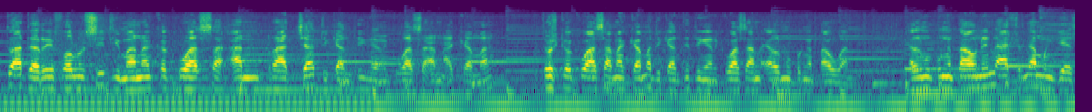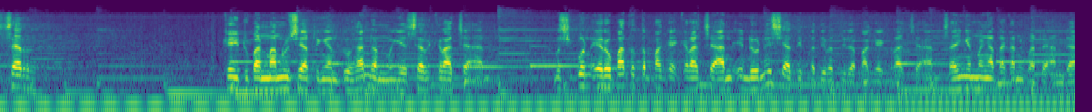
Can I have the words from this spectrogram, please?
itu ada revolusi di mana kekuasaan raja diganti dengan kekuasaan agama, terus kekuasaan agama diganti dengan kekuasaan ilmu pengetahuan. Ilmu pengetahuan ini akhirnya menggeser kehidupan manusia dengan Tuhan dan menggeser kerajaan. Meskipun Eropa tetap pakai kerajaan, Indonesia tiba-tiba tidak pakai kerajaan. Saya ingin mengatakan kepada Anda,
